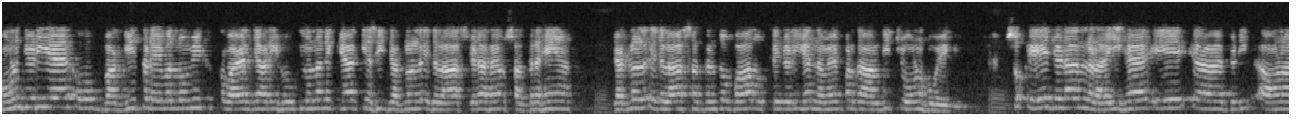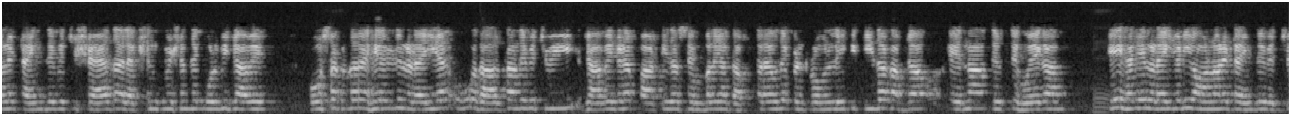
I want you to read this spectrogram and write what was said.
ਹੁਣ ਜਿਹੜੀ ਹੈ, ਉਹ ਬਾਗੀ ਧੜੇ ਵੱਲੋਂ ਵੀ ਇੱਕ ਕਵਾਇਦ ਜਾਰੀ ਹੋਊਗੀ। ਉਹਨਾਂ ਨੇ ਕਿਹਾ ਕਿ ਅਸੀਂ ਜਨਰਲ ਇਜਲਾਸ ਜਿਹੜਾ ਹੈ, ਉਹ ਸੱਦ ਰਹੇ ਹਾਂ। ਜਨਰਲ ਇਜਲਾਸ ਸੱਦਣ ਤੋਂ ਬਾਅਦ ਉੱਥੇ ਜਿਹੜੀ ਹੈ, ਨਵੇਂ ਪ੍ਰਧਾਨ ਦੀ ਚੋਣ ਹੋਏਗੀ। ਸੋ ਇਹ ਜਿਹੜਾ ਲੜਾਈ ਹੈ, ਇਹ ਜਿਹੜੀ ਆਉਣ ਵਾਲੇ ਟਾਈਮ ਦੇ ਵਿੱਚ ਸ਼ਾਇਦ ਇਲੈਕਸ਼ਨ ਕਮਿਸ਼ਨ ਦੇ ਕੋਲ ਵੀ ਜਾਵੇ। ਹੋ ਸਕਦਾ ਇਹ ਜਿਹੜੀ ਲੜਾਈ ਹੈ ਉਹ ਅਦਾਲਤਾਂ ਦੇ ਵਿੱਚ ਵੀ ਜਾਵੇ ਜਿਹੜਾ ਪਾਰਟੀ ਦਾ ਸਿੰਬਲ ਜਾਂ ਦਫ਼ਤਰ ਹੈ ਉਹਦੇ ਕੰਟਰੋਲ ਲਈ ਕਿ ਕਿਹਦਾ ਕਬਜ਼ਾ ਇਹਨਾਂ ਦੇ ਉੱਤੇ ਹੋਏਗਾ। ਇਹ ਹਜੇ ਲੜਾਈ ਜਿਹੜੀ ਆਉਣ ਵਾਲੇ ਟਾਈਮ ਦੇ ਵਿੱਚ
